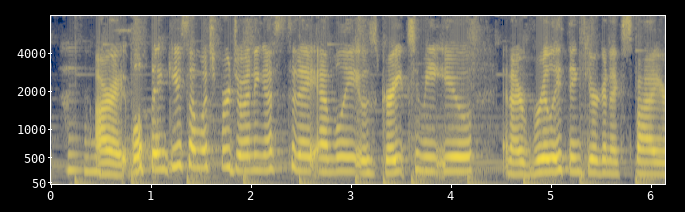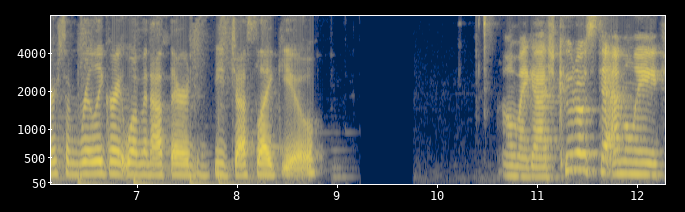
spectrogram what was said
all right. Well, thank you so much for joining us today, Emily. It was great to meet you. And I really think you're going to inspire some really great women out there to be just like you. Oh my gosh. Kudos to Emily.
